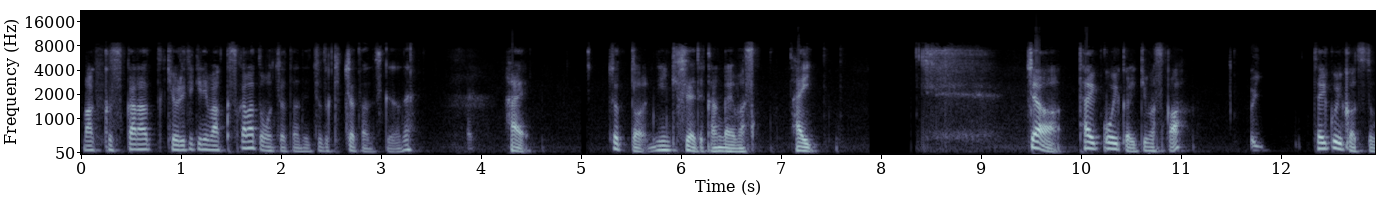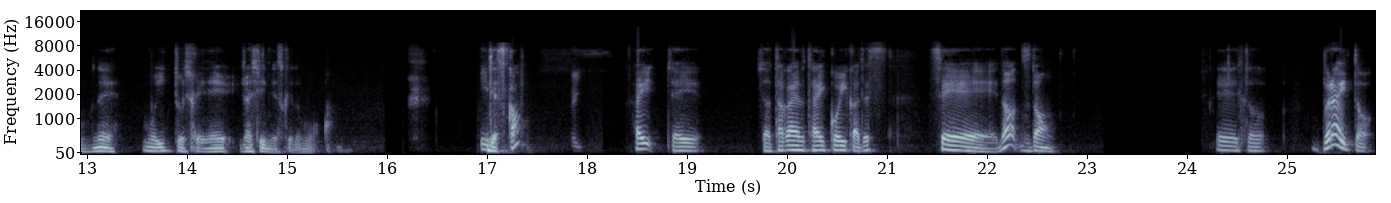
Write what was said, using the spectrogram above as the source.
マックスかな、距離的にマックスかなと思っちゃったんで、ちょっと切っちゃったんですけどね。はい。ちょっと人気次第で考えます。はい。じゃあ、対抗以下いきますか？はい。対抗以下って言ってもね、もう1頭しかいないらしいんですけども。いいですか？はい。はい。じゃあ、じゃあ、互いの対抗以下です。せーの、ズドン。えっ、と、ブライト、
